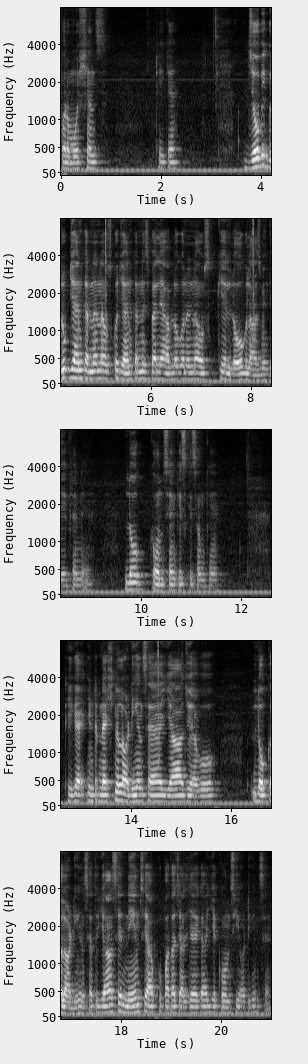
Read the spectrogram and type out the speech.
प्रमोशंस ठीक है? जो भी ग्रुप ज्वाइन करना है ना, उसको ज्वाइन करने से पहले आप लोगों ने ना उसके लोग लाजमी देख लेने हैं। लोग कौन से हैं, किस किस्म के हैं? ठीक है इंटरनेशनल ऑडियंस है या जो है वो लोकल ऑडियंस है तो यहाँ से नेम से आपको पता चल जाएगा ये कौन सी ऑडियंस है।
